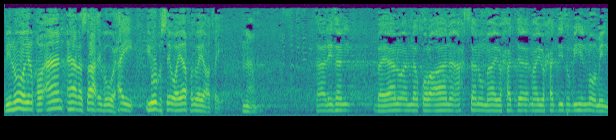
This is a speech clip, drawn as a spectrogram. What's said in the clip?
بنور القرآن هذا صاحبه حي يبصر ويأخذ ويعطي. نعم. ثالثا بيان أن القرآن أحسن ما, يحد ما يحدث به المؤمن.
